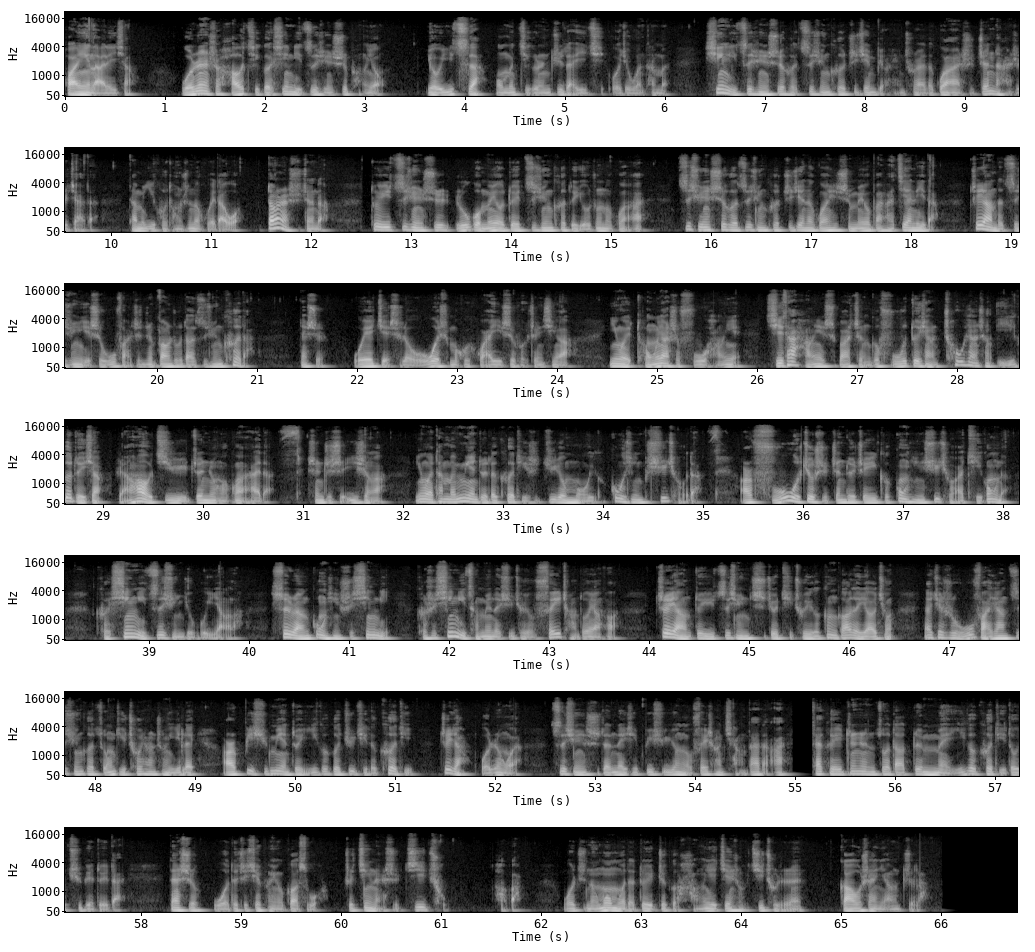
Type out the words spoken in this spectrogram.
欢迎来理想。我认识好几个心理咨询师朋友。有一次啊，我们几个人聚在一起，我就问他们：心理咨询师和咨询科之间表现出来的关爱是真的还是假的？他们异口同声的回答我：当然是真的。对于咨询师，如果没有对咨询科的由衷的关爱，咨询师和咨询科之间的关系是没有办法建立的。这样的咨询也是无法真正帮助到咨询客的。但是我也解释了我为什么会怀疑是否真心啊，因为同样是服务行业。其他行业是把整个服务对象抽象成一个对象，然后给予尊重和关爱的，甚至是医生啊，因为他们面对的客体是具有某一个共性需求的，而服务就是针对这一个共性需求而提供的。可心理咨询就不一样了，虽然共性是心理，可是心理层面的需求又非常多样化，这样对于咨询师就提出一个更高的要求，那就是无法将咨询科总体抽象成一类，而必须面对一个个具体的课题。这样，我认为啊。咨询师的内心必须拥有非常强大的爱，才可以真正做到对每一个课题都区别对待。但是我的这些朋友告诉我，这竟然是基础，好吧，我只能默默地对这个行业坚守基础的人高山仰止了。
